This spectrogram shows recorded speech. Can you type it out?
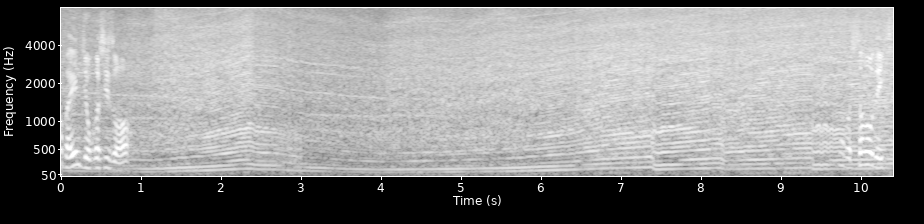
なんかエンジンおかしいぞ。なんか下の方で息つき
